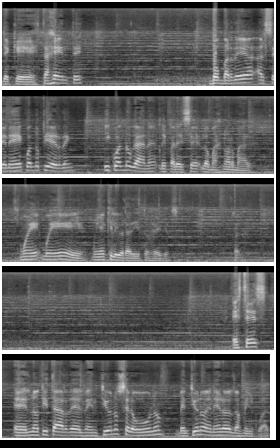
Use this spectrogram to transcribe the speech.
de que esta gente bombardea al CNE cuando pierden y cuando gana le parece lo más normal. Muy, muy, muy equilibraditos ellos. Este es el notitar del 2101, 21 de enero del 2004.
